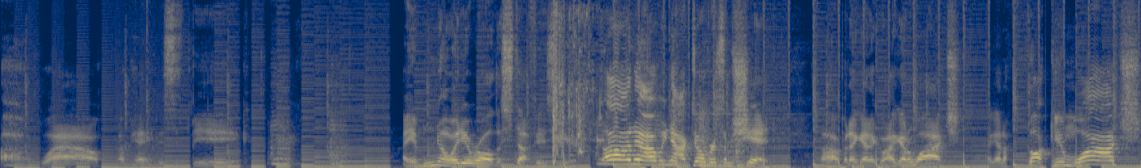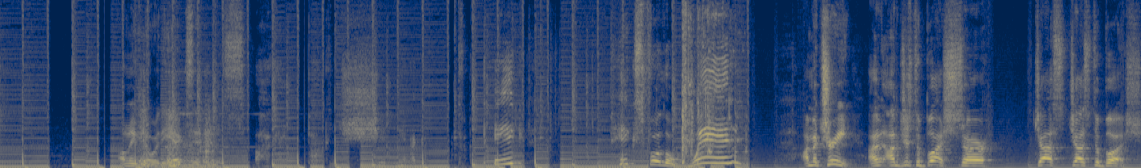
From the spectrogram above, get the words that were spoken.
Oh, wow. Okay, this is big. I have no idea where all the stuff is here. Oh, no, we knocked over some shit. Oh, but I gotta go. I gotta watch. I gotta fucking watch. I don't even know where the exit is. Pig? Pigs for the win? I'm a tree. I'm, I'm just a bush, sir. Just, just a bush.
